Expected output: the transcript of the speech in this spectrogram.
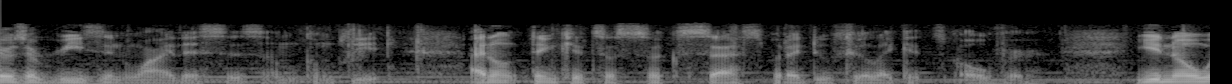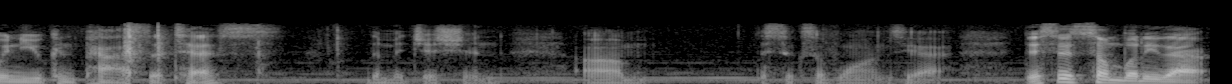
there's a reason why this is incomplete. I don't think it's a success, but I do feel like it's over. You know, when you can pass a test, the magician, um, the six of wands, yeah. This is somebody that,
